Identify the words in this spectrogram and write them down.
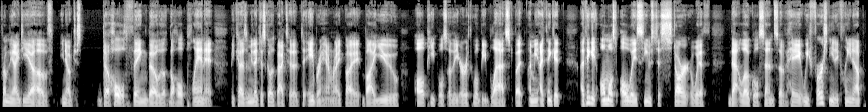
from the idea of you know just the whole thing though the, the whole planet because I mean that just goes back to to Abraham right? By by you all peoples of the earth will be blessed. But I mean I think it I think it almost always seems to start with that local sense of hey we first need to clean up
